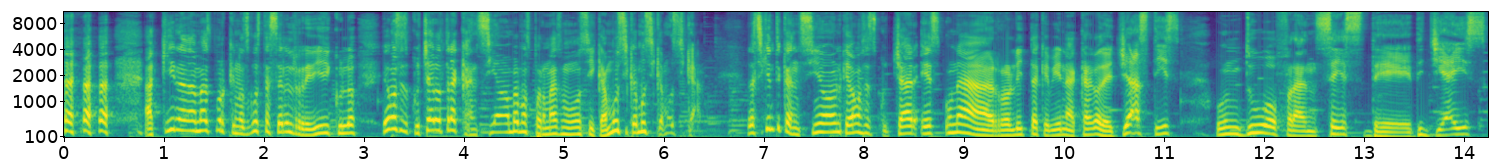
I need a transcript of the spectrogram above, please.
Aquí nada más porque nos gusta hacer el ridículo. Y vamos a escuchar otra canción, vamos por más música, música, música, música. La siguiente canción que vamos a escuchar es una rolita que viene a cargo de Justice, un dúo francés de DJs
